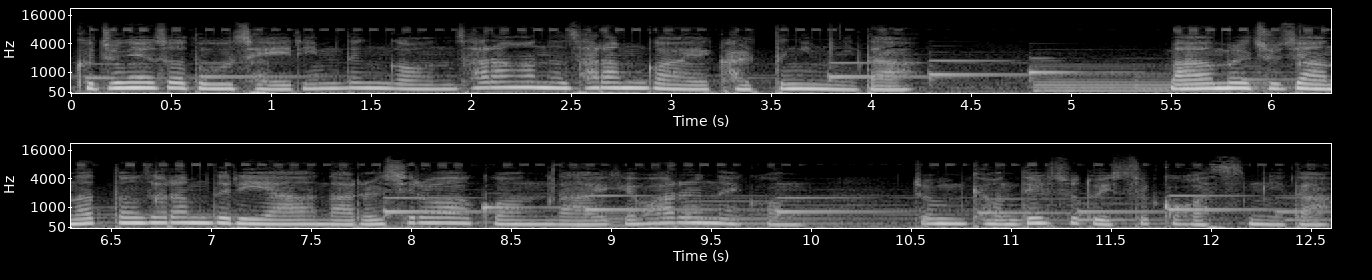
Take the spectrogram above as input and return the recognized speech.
그 중에서도 제일 힘든 건 사랑하는 사람과의 갈등입니다. 마음을 주지 않았던 사람들이야 나를 싫어하건 나에게 화를 내건 좀 견딜 수도 있을 것 같습니다.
